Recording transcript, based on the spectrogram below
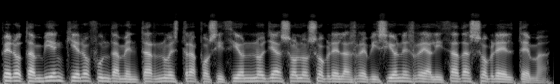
Pero también quiero fundamentar nuestra posición no ya solo sobre las revisiones realizadas sobre el tema,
